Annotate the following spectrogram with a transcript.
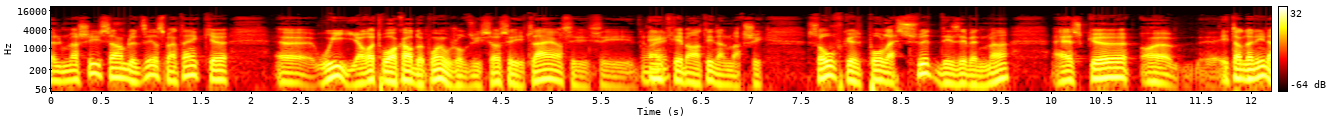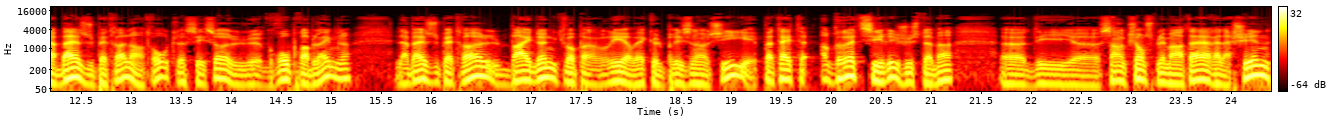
le marché semble dire ce matin que euh, oui, il y aura trois quarts de points aujourd'hui. Ça, c'est clair, c'est incrémenté dans le marché. Sauf que pour la suite des événements, est-ce que, euh, étant donné la baisse du pétrole, entre autres, c'est ça le gros problème, là, la baisse du pétrole, Biden qui va parler avec le président Xi, peut-être retirer justement euh, des euh, sanctions supplémentaires à la Chine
